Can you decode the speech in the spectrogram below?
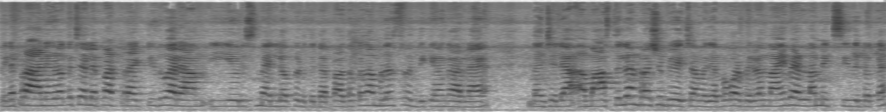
പിന്നെ പ്രാണികളൊക്കെ ചിലപ്പോൾ അട്രാക്ട് ചെയ്ത് വരാം. ഈ ഒരു സ്മെല്ലൊക്കെ എടുത്തിട്ട്. അപ്പോൾ അതൊക്കെ നമ്മൾ ശ്രദ്ധിക്കണം. കാരണം എന്താണെന്ന് വെച്ചാൽ മാസത്തിൽ രണ്ട് പ്രാവശ്യം ഉപയോഗിച്ചാൽ മതി. അപ്പോൾ കുഴപ്പമില്ല. നന്നായി വെള്ളം മിക്സ് ചെയ്തിട്ടൊക്കെ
